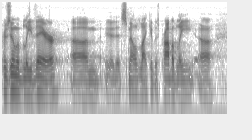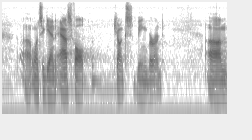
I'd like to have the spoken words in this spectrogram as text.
presumably there. Um, it, it smelled like it was probably, uh, uh, once again, asphalt chunks being burned. Um,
